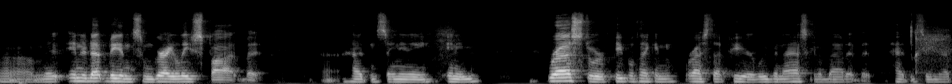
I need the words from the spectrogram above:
um, it ended up being some gray leaf spot, but uh, hadn't seen any any rust or people thinking rust up here. We've been asking about it, but hadn't seen that.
